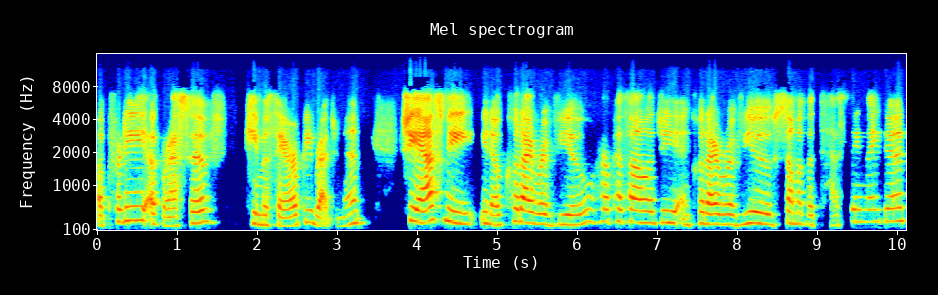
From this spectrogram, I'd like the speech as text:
a pretty aggressive chemotherapy regimen. She asked me, you know, could I review her pathology and could I review some of the testing they did?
